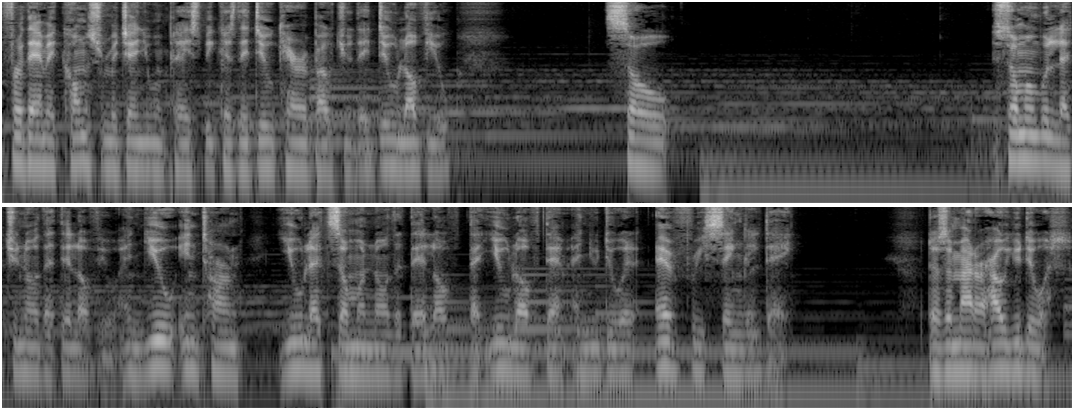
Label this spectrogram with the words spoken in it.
for them it comes from a genuine place because they do care about you they do love you. So someone will let you know that they love you and you in turn you let someone know that they love that you love them and you do it every single day. Doesn't matter how you do it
